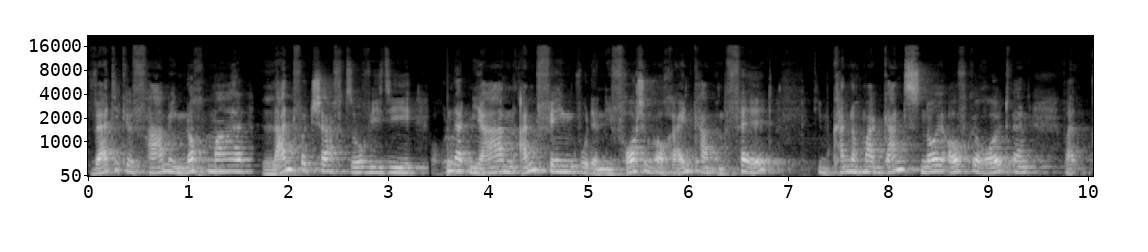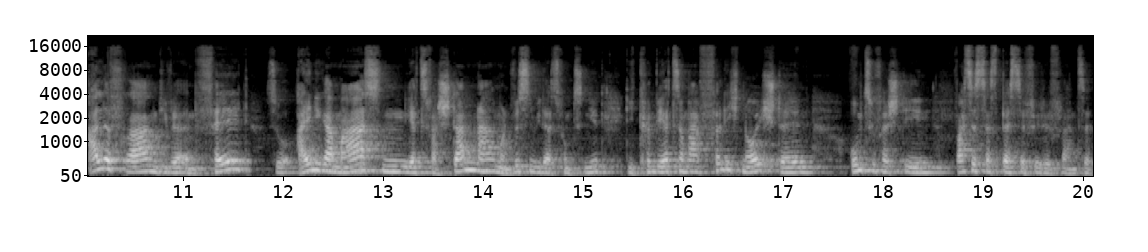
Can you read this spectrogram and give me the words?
Vertical Farming nochmal Landwirtschaft, so wie sie vor hunderten Jahren anfing, wo dann die Forschung auch reinkam im Feld, die kann nochmal ganz neu aufgerollt werden, weil alle Fragen, die wir im Feld so einigermaßen jetzt verstanden haben und wissen, wie das funktioniert, die können wir jetzt nochmal völlig neu stellen um zu verstehen, was ist das Beste für die Pflanze,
